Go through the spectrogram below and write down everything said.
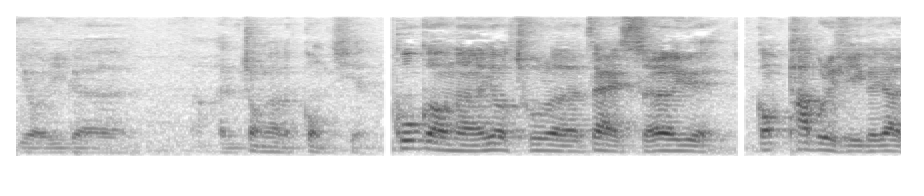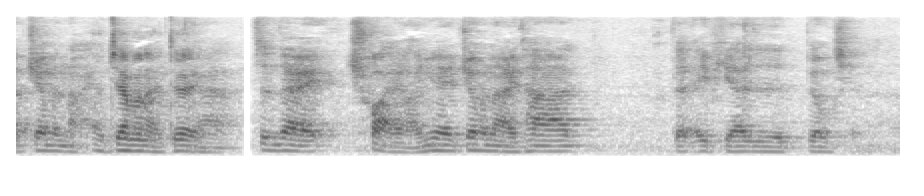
有一个很重要的贡献。Google 呢又出了在十二月公 publish 一个叫 Gemini，啊 Gemini 对，啊，正在 try 啊，因为 Gemini 它的 API 是不用钱的，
